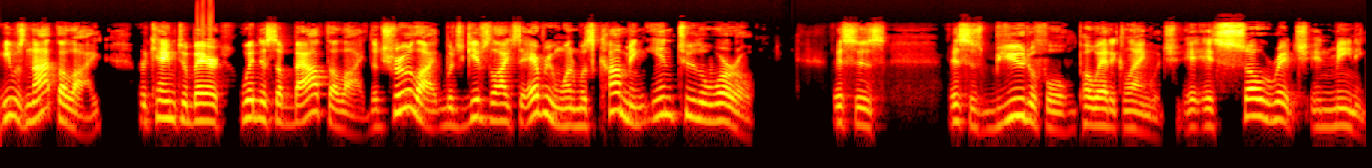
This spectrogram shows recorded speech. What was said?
He was not the light, but came to bear witness about the light. The true light, which gives light to everyone, was coming into the world. This is this is beautiful poetic language. It's so rich in meaning.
